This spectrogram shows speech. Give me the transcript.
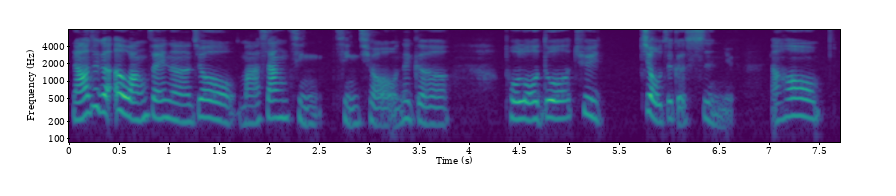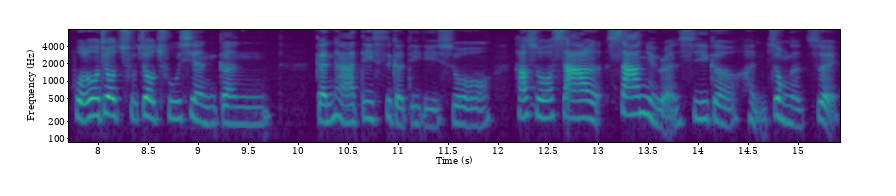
然后这个二王妃呢，就马上请请求那个婆罗多去救这个侍女。然后婆罗就出就出现跟，跟跟他第四个弟弟说，他说杀杀女人是一个很重的罪。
